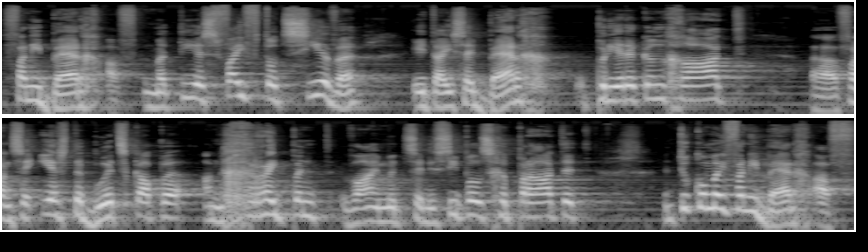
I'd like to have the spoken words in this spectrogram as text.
van die berg af. In Matteus 5 tot 7 het hy sy bergprediking gehad, uh van sy eerste boodskappe aangrypend waar hy met sy disippels gepraat het. En toe kom hy van die berg af.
